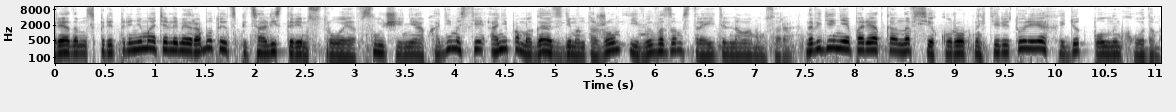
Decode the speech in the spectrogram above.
Рядом с предпринимателями работают специалисты ремстроя. В случае необходимости они помогают с демонтажом и вывозом строительного мусора. Наведение порядка на всех курортных территориях идет полным ходом.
